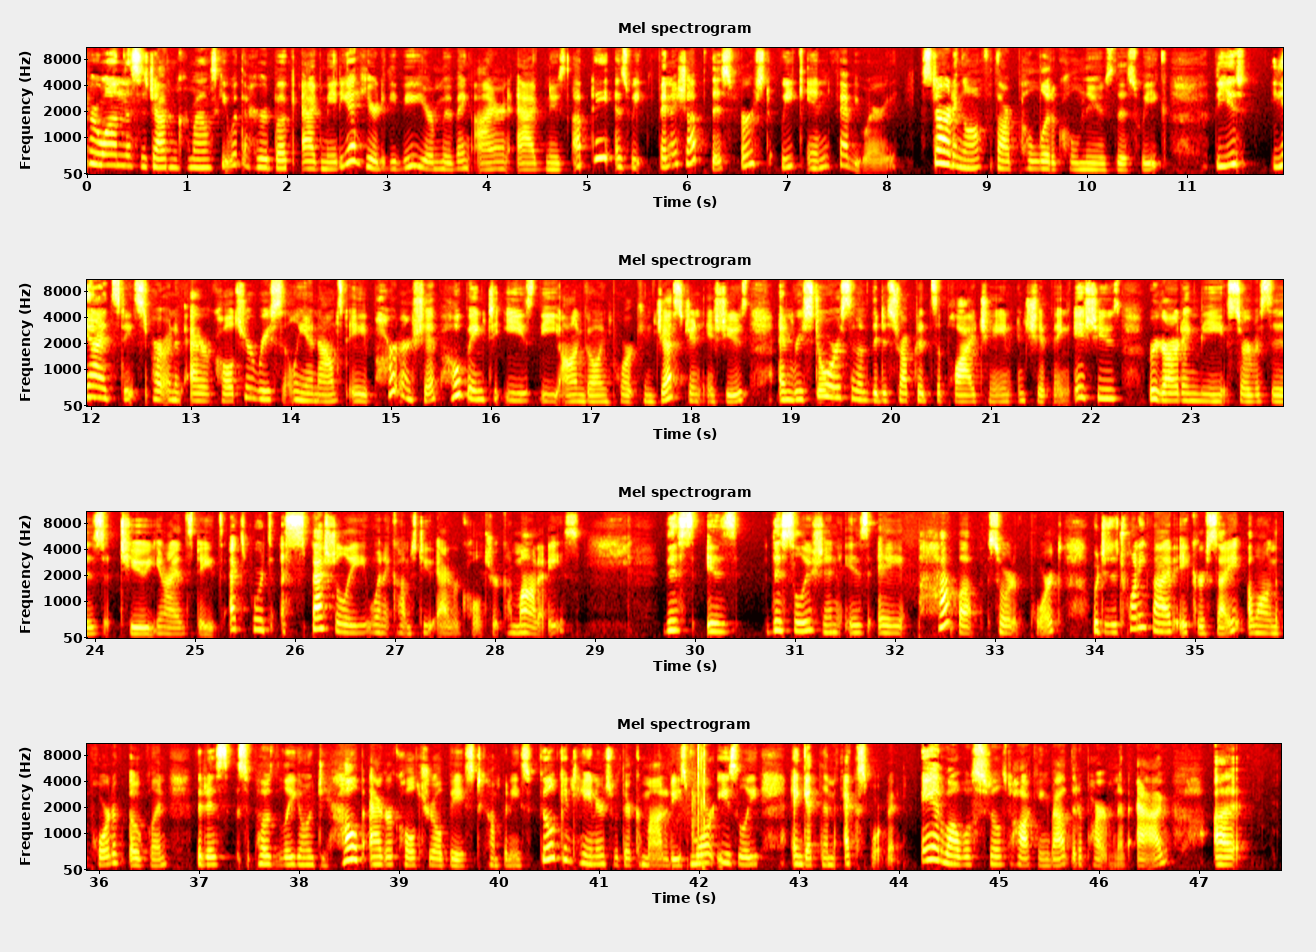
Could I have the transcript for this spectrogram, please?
everyone, this is Jaclyn Krymowski with the Herd Book Ag Media here to give you your moving iron ag news update as we finish up this first week in February. Starting off with our political news this week, the United States Department of Agriculture recently announced a partnership hoping to ease the ongoing port congestion issues and restore some of the disrupted supply chain and shipping issues regarding the services to United States exports, especially when it comes to agriculture commodities. This is this solution is a pop up sort of port, which is a 25 acre site along the Port of Oakland that is supposedly going to help agricultural based companies fill containers with their commodities more easily and get them exported. And while we're still talking about the Department of Ag, uh,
